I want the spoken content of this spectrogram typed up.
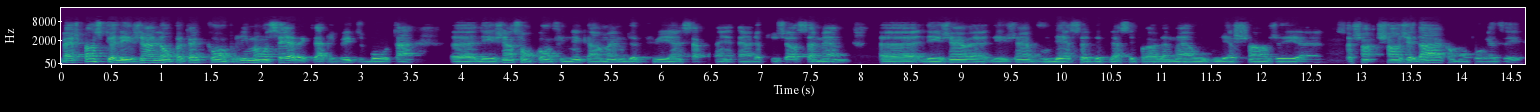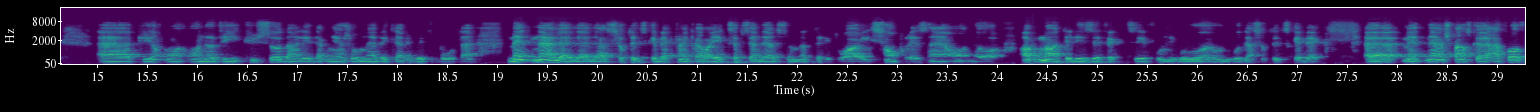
Bien, je pense que les gens l'ont peut-être compris, mais on sait avec l'arrivée du beau temps, euh, les gens sont confinés quand même depuis un certain temps, de plusieurs semaines. Euh, les gens, les gens voulaient se déplacer probablement ou voulaient changer, euh, changer d'air, comme on pourrait dire. Euh, puis on, a vécu ça dans les dernières journées avec l'arrivée du beau temps. Maintenant, la, la, la, Sûreté du Québec fait un travail exceptionnel sur notre territoire. Ils sont présents. On a augmenté les effectifs au niveau, euh, au niveau de la Sûreté du Québec. Euh, maintenant, je pense qu'à force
